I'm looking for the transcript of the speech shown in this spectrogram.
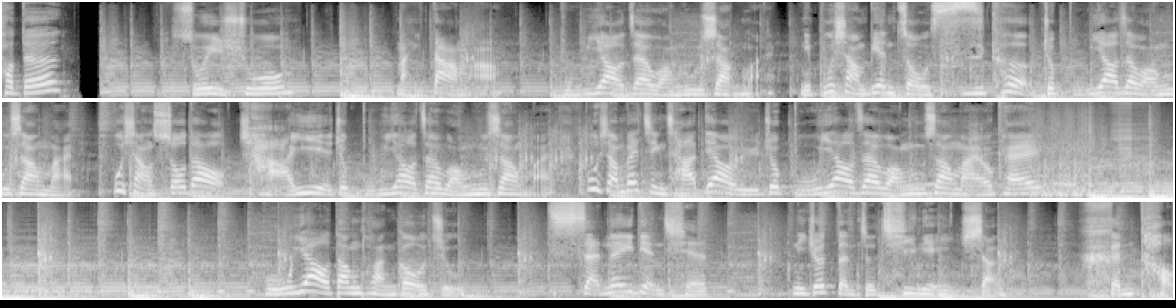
好的，所以说买大麻不要在网络上买；你不想变走私客，就不要在网络上买；不想收到茶叶，就不要在网络上买；不想被警察钓鱼，就不要在网络上买。OK？不要当团购主，省了一点钱，你就等着七年以上，很讨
